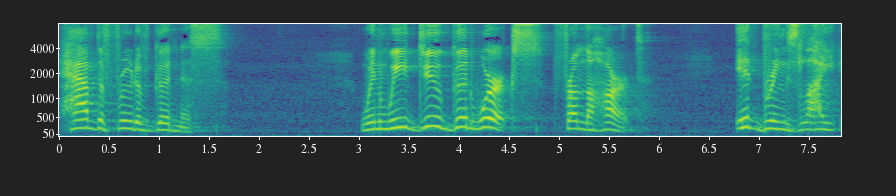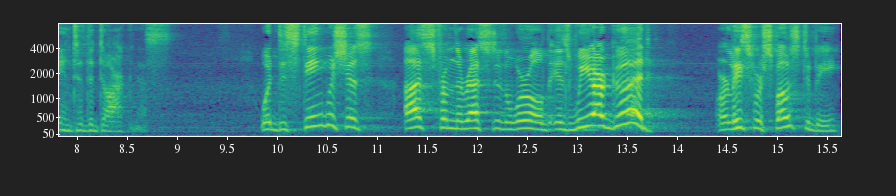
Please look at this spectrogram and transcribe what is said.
have the fruit of goodness, when we do good works from the heart, it brings light into the darkness. What distinguishes us from the rest of the world is we are good, or at least we're supposed to be.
